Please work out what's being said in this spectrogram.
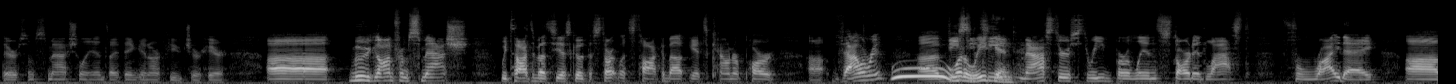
there are some Smash lands, I think, in our future here. Uh, moving on from Smash, we talked about CSGO at the start. Let's talk about its counterpart, uh, Valorant. uh, what a weekend. Masters 3 Berlin started last Friday. Uh,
